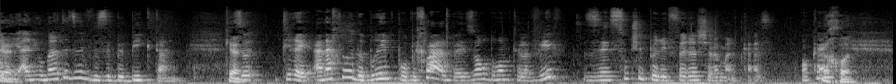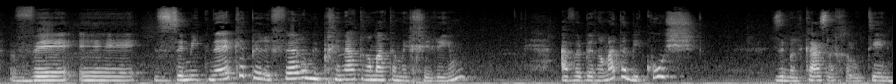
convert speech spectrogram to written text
כן. אני, אומרת את זה וזה בביג טיים. כן. תראה, אנחנו מדברים פה בכלל, באזור דרום תל אביב, זה סוג של פריפריה של המרכז, אוקיי? נכון. וזה מתנהג כפריפריה מבחינת רמת המחירים, אבל ברמת הביקוש זה מרכז לחלוטין.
